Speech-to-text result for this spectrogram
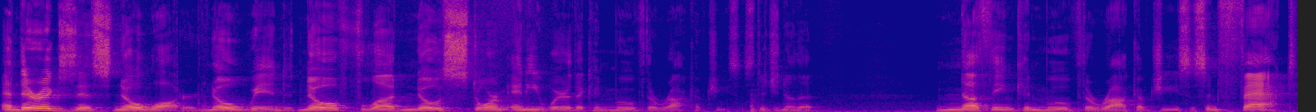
And there exists no water, no wind, no flood, no storm anywhere that can move the rock of Jesus. Did you know that? Nothing can move the rock of Jesus. In fact,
